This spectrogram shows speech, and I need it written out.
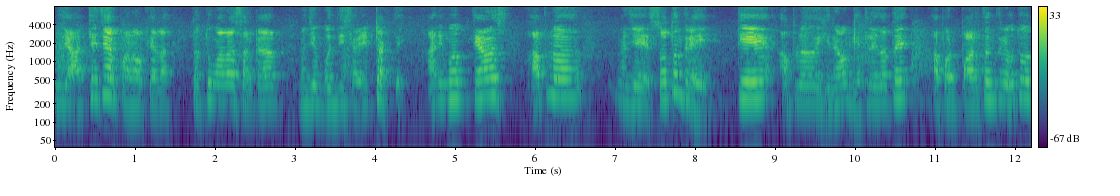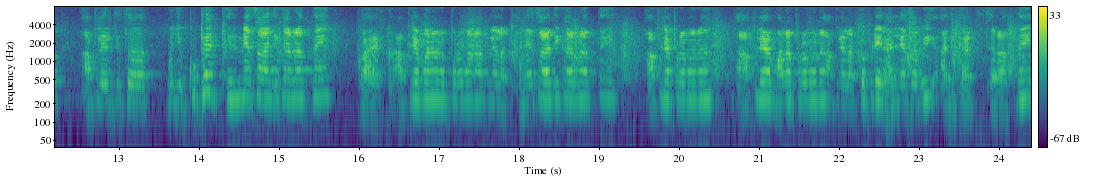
म्हणजे अत्याचार कोणावर केला तर तुम्हाला सरकार म्हणजे बंदीशाळेत टाकते आणि मग त्यावेळेस आपलं म्हणजे स्वातंत्र्य आहे ते आपलं हिरावून घेतलं जातं आहे आपण पारतंत्र्य होतो. आपल्याला तिथं म्हणजे कुठंच फिरण्याचा अधिकार राहत नाही. काय आपल्या मनाप्रमाणे आपल्याला खाण्याचा अधिकार राहत नाही. आपल्याप्रमाणे आपल्या मनाप्रमाणे आपल्याला कपडे घालण्याचा बी अधिकार तिथं राहत नाही.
